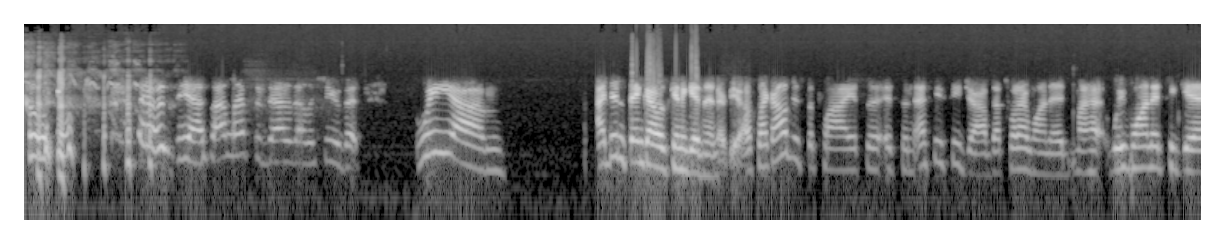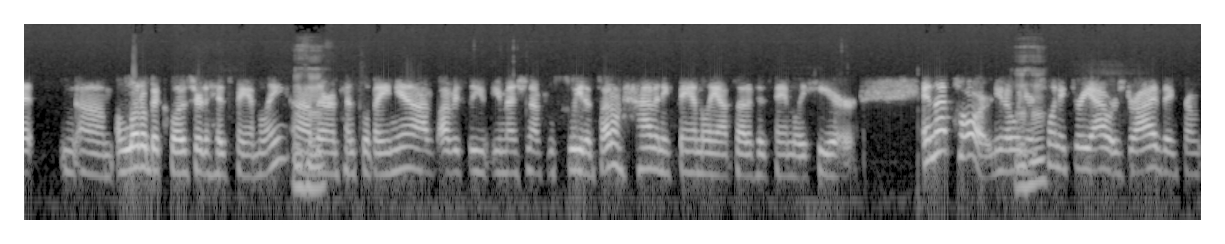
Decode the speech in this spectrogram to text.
so it was yes, I left him down at LSU, but we. Um, I didn't think I was going to get an interview. I was like, I'll just apply. It's a it's an SEC job. That's what I wanted. My we wanted to get um, a little bit closer to his family. Uh, mm-hmm. They're in Pennsylvania. I've, obviously, you mentioned I'm from Sweden, so I don't have any family outside of his family here and that's hard. You know, when mm-hmm. you're 23 hours driving from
